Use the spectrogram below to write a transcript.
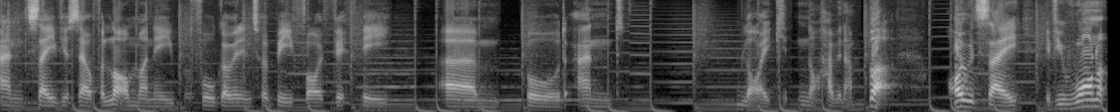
and save yourself a lot of money before going into a B550 um, board and like not having that. But I would say if you want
